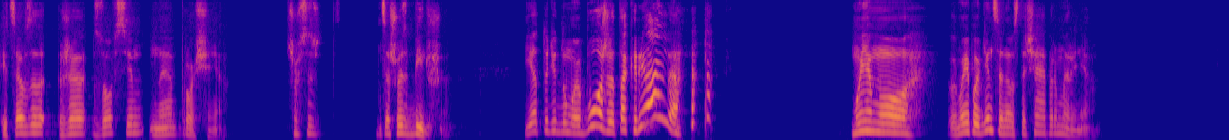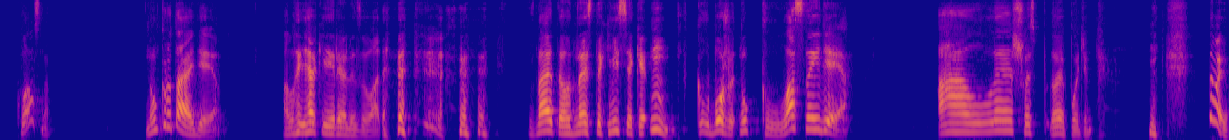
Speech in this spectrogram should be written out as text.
І це вже- зовсім не прощення. Це щось більше. Я тоді думаю, Боже, так реально? Моєму, в моїй поведінці не вистачає примирення. Класно. Ну, крута ідея. Але як її реалізувати? Знаєте, одне з тих місць, яке, «М, Боже, ну класна ідея. Але щось. Давай потім. Давай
